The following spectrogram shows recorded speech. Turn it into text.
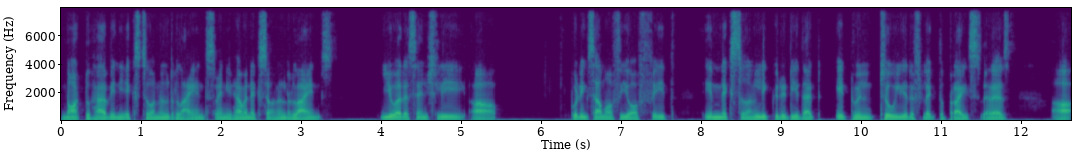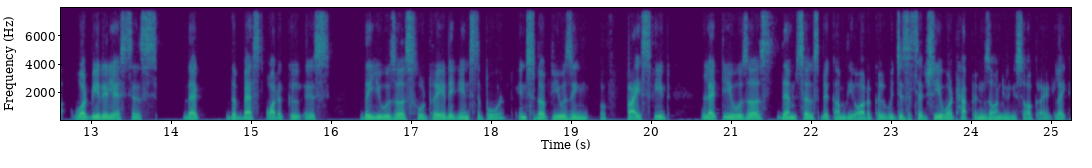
not to have any external reliance. When you have an external reliance, you are essentially uh, putting some of your faith in external liquidity that it will truly reflect the price. Whereas uh, what we realized is that the best oracle is the users who trade against the pool instead of using a price feed. Let users themselves become the oracle, which is essentially what happens on Uniswap, right? Like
